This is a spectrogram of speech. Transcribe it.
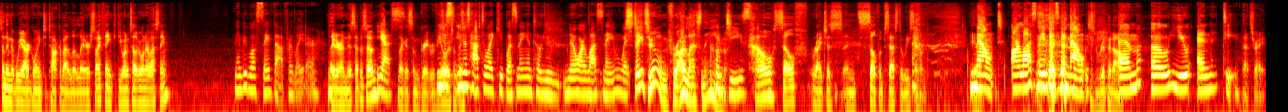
something that we are going to talk about a little later. So I think, do you want to tell everyone our last name? Maybe we'll save that for later. Later on this episode? Yes. Like a, some great You reveal or something? you just have to like keep listening until you know our last name. Which Stay tuned for our last oh, name. Oh, jeez. How self righteous and self obsessed do we sound? Mount. Our last name is Mount. Just rip it off. M O U N T. That's right.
